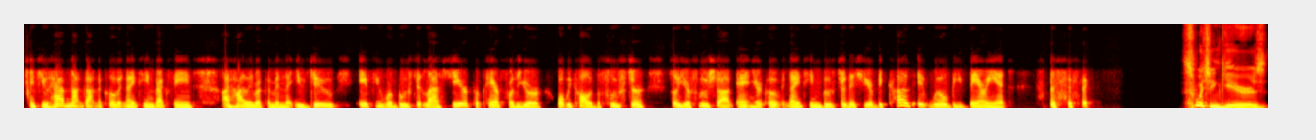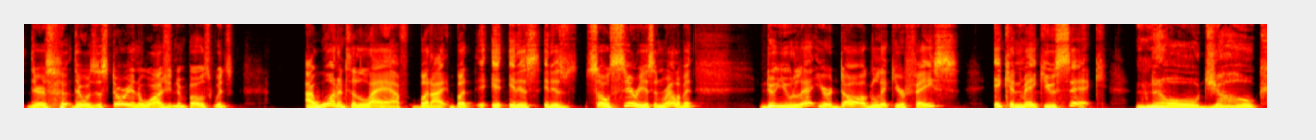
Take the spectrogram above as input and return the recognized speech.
if you have not gotten a COVID 19 vaccine, I highly recommend that you do. If you were boosted last year, prepare for your what we call the flooster, so your flu shot and your COVID 19 booster this year because it will be variant specific. Switching gears, there's there was a story in the Washington Post which I wanted to laugh, but I but it, it is it is so serious and relevant. Do you let your dog lick your face? It can make you sick. No joke.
